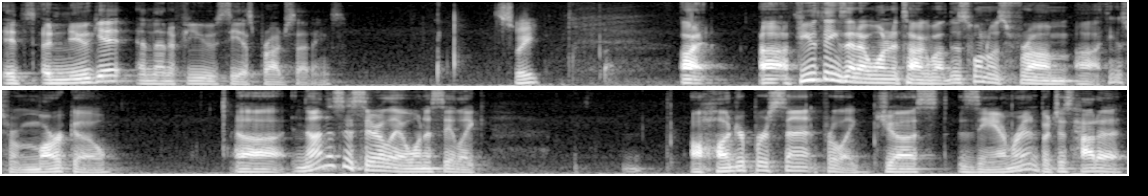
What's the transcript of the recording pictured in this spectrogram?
it's a NuGet and then a few CS Proj settings. Sweet. All right, uh, a few things that I wanted to talk about. This one was from, uh, I think it's from Marco. Uh, not necessarily, I want to say like 100% for like just Xamarin, but just how to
